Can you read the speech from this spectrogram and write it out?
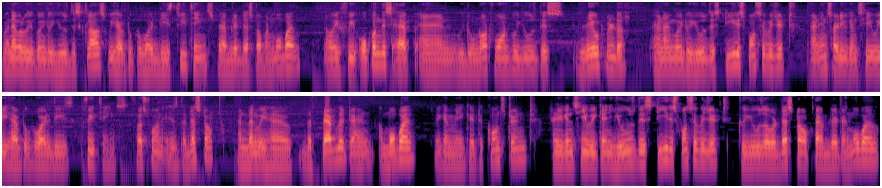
Whenever we're going to use this class, we have to provide these three things tablet, desktop and mobile. Now if we open this app and we do not want to use this layout builder and I'm going to use this T responsive widget and inside you can see we have to provide these three things first one is the desktop and then we have the tablet and a mobile we can make it a constant and you can see we can use this T responsive widget to use our desktop tablet and mobile.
